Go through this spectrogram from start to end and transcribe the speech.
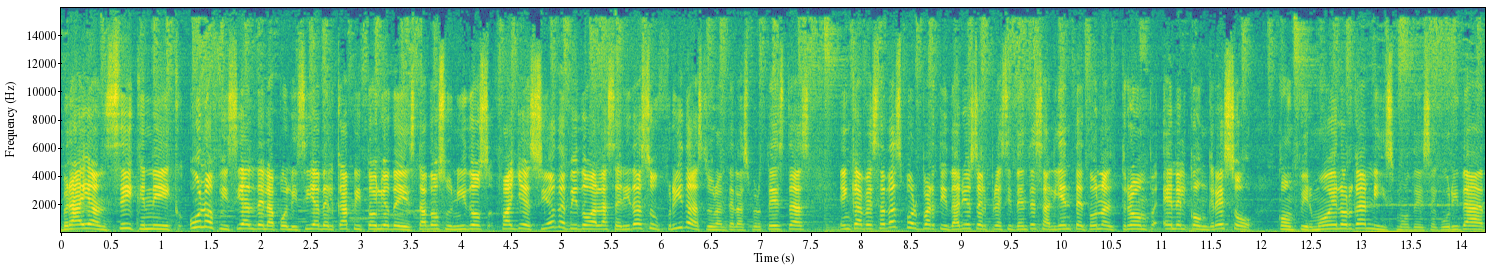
Brian Sicknick, un oficial de la policía del Capitolio de Estados Unidos, falleció debido a las heridas sufridas durante las protestas encabezadas por partidarios del presidente saliente Donald Trump en el Congreso, confirmó el organismo de seguridad.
